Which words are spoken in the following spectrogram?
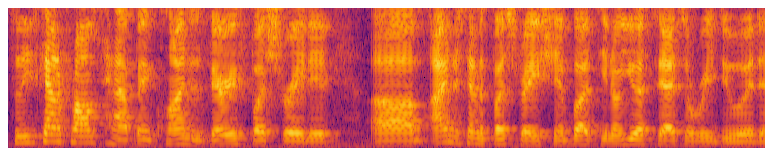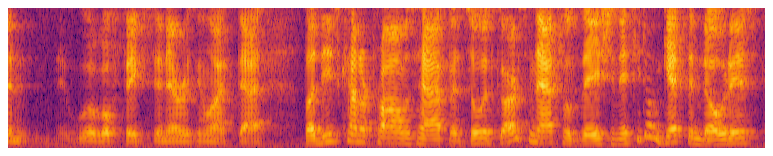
So these kind of problems happen. Client is very frustrated. Um, I understand the frustration, but you know USCIS will redo it and we'll go fix it and everything like that. But these kind of problems happen. So with regards to naturalization, if you don't get the notice,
